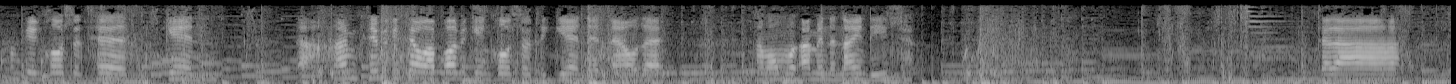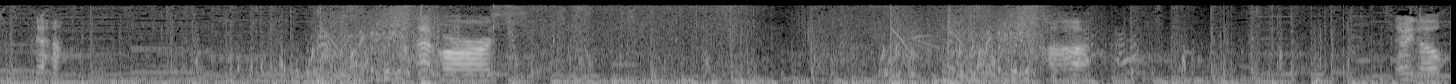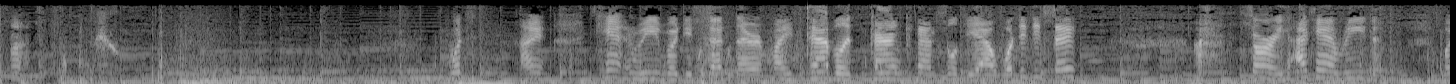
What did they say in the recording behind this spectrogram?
I'm getting closer to Gin. Uh, I'm, if you can tell, I'm probably getting closer to Gin now that I'm almost, I'm in the 90s. Ta-da! Yeah. Of course. Uh, there we go. what? I can't read what you said there. My tablet can't cancel you out. What did you say? Sorry, I can't read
